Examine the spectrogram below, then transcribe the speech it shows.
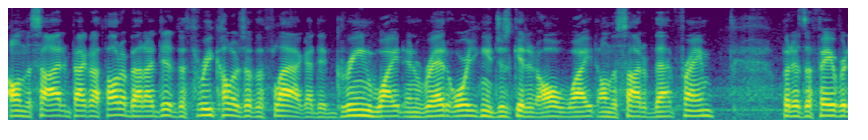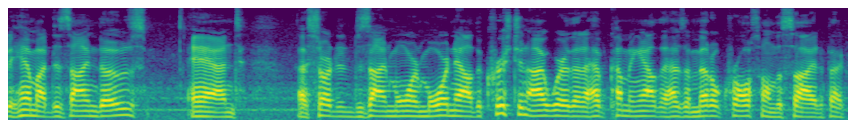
on the side. In fact, I thought about it. I did the three colors of the flag. I did green, white, and red, or you can just get it all white on the side of that frame. But as a favor to him, I designed those and I started to design more and more. Now, the Christian eyewear that I have coming out that has a metal cross on the side. In fact,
